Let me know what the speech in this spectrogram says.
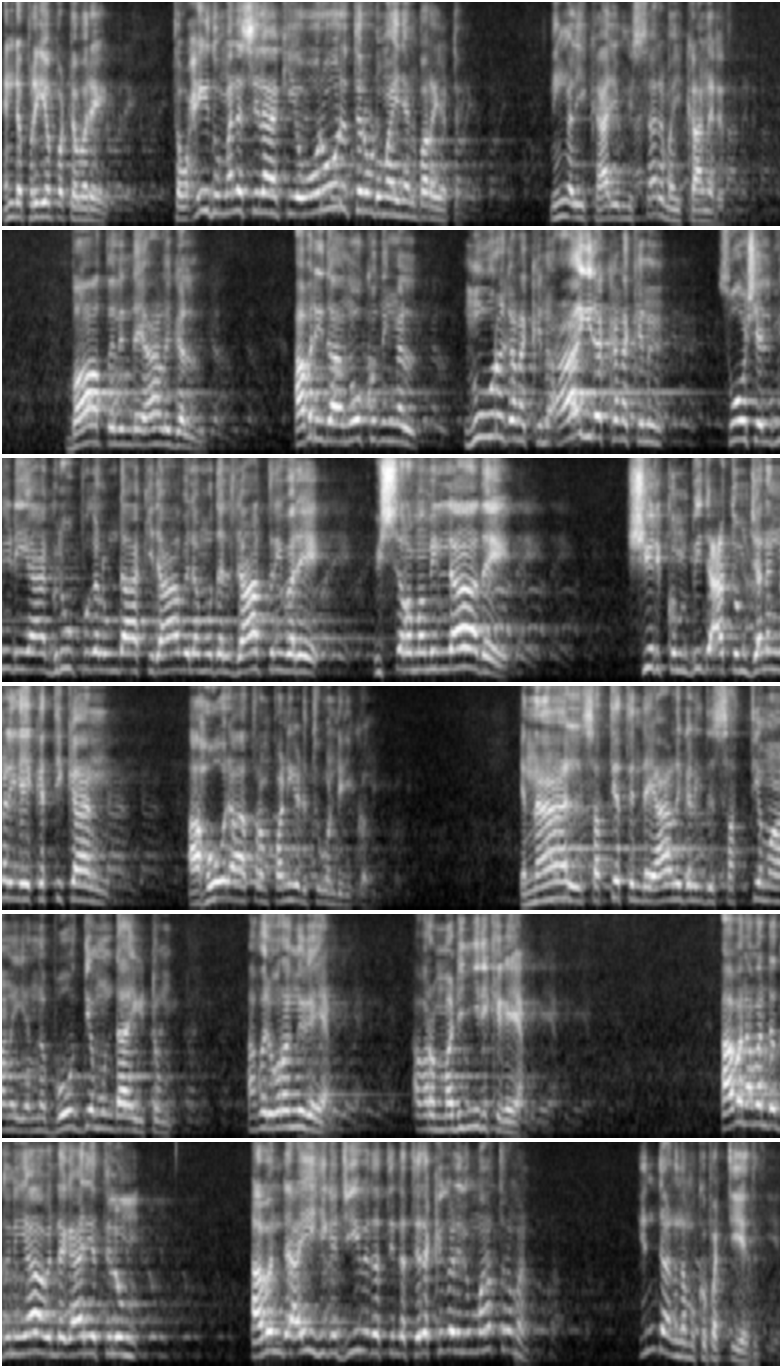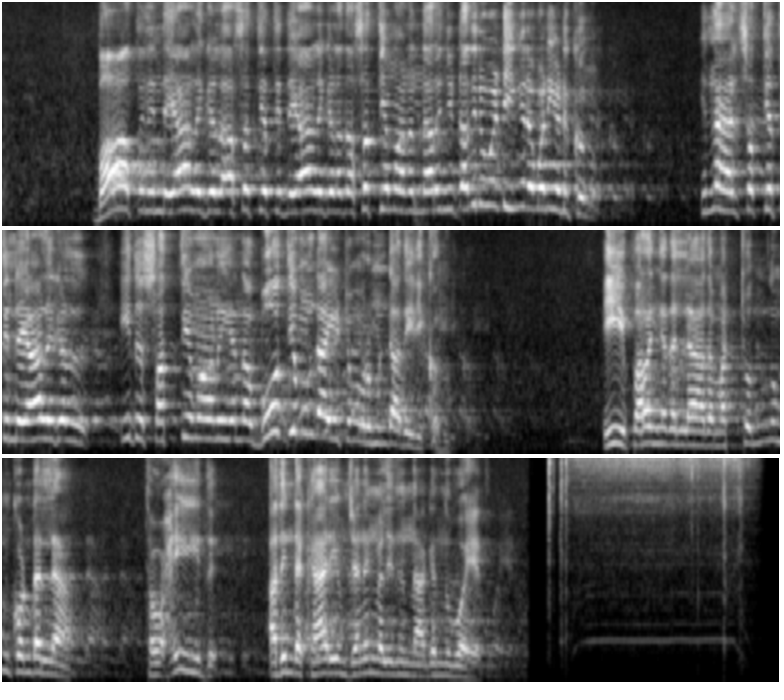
എന്റെ പ്രിയപ്പെട്ടവരെ തൗഹീദ് മനസ്സിലാക്കിയ ഓരോരുത്തരോടുമായി ഞാൻ പറയട്ടെ. നിങ്ങൾ ഈ കാര്യം നിസ്സാരമായി കാണരുത്. ബാത്തലിന്റെ ആളുകൾ അവരിതാ നോക്കൂ നിങ്ങൾ നൂറുകണക്കിന് ആയിരക്കണക്കിന് സോഷ്യൽ മീഡിയ ഗ്രൂപ്പുകൾ ഉണ്ടാക്കി രാവിലെ മുതൽ രാത്രി വരെ വിശ്രമമില്ലാതെ ഷിർക്കും ബിദാത്തും ജനങ്ങളിലേക്ക് എത്തിക്കാൻ അഹോരാത്രം പണിയെടുത്തുകൊണ്ടിരിക്കുന്നു. എന്നാൽ സത്യത്തിന്റെ ആളുകൾ ഇത് സത്യമാണ് എന്ന ബോധ്യമുണ്ടായിട്ടും അവർ ഉറങ്ങുകയാണ്. അവർ മടിഞ്ഞിരിക്കുകയാണ്. അവൻ അവന്റെ ദുനിയാവിന്റെ കാര്യത്തിലും അവന്റെ ഐഹിക ജീവിതത്തിന്റെ തിരക്കുകളിലും മാത്രമാണ്. എന്താണ് നമുക്ക് പറ്റിയത്? ബാത്തിലിന്റെ ആളുകൾ അസത്യത്തിന്റെ ആളുകൾ അത് അസത്യമാണെന്ന് അറിഞ്ഞിട്ട് അതിനുവേണ്ടി ഇങ്ങനെ പണിയെടുക്കുന്നു. എന്നാൽ സത്യത്തിന്റെ ആളുകൾ ഇത് സത്യമാണ് എന്ന ബോധ്യമുണ്ടായിട്ടും അവർ മിണ്ടാതെയിരിക്കുന്നു ഈ പറഞ്ഞതല്ലാതെ മറ്റൊന്നും കൊണ്ടല്ല തൗഹീദ് അതിന്റെ കാര്യം ജനങ്ങളിൽ നിന്ന് അകന്നുപോയത്.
